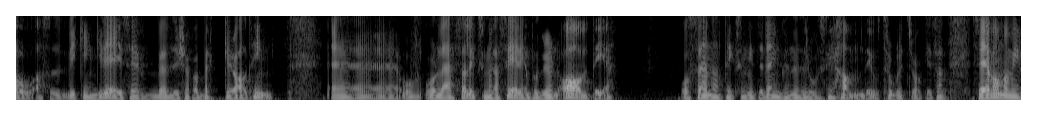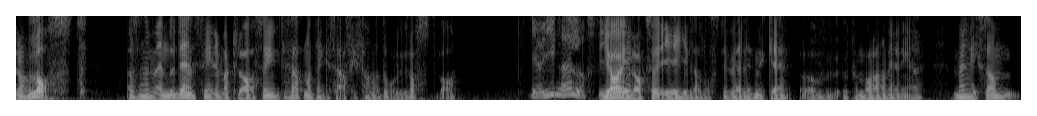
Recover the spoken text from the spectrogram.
wow, alltså vilken grej, så jag behövde köpa böcker och allting. Eh, och, och läsa liksom hela serien på grund av det. Och sen att liksom inte den kunde ros i hamn, det är otroligt tråkigt. För att säga vad man vill om Lost, alltså när ändå den serien var klar så är det inte så att man tänker så här, fy fan vad dålig Lost var. Jag gillar Lost. Jag gillar också, jag gillar Lost väldigt mycket av uppenbara anledningar. Men liksom,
